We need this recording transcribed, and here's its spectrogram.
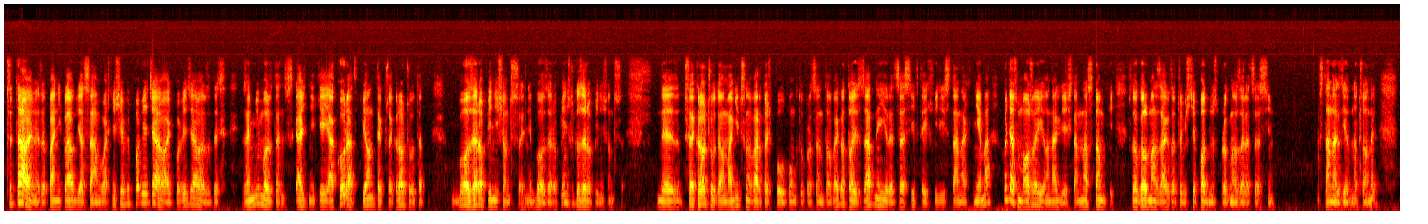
czytałem, że pani Klaudia sam właśnie się wypowiedziała i powiedziała, że, jest, że mimo, że ten wskaźnik jej akurat w piątek przekroczył te było 0,53, nie było 0,5, tylko 0,53. Y, Przekroczył tę magiczną wartość pół punktu procentowego, to jest żadnej recesji w tej chwili w Stanach nie ma, chociaż może i ona gdzieś tam nastąpi. Zresztą Goldman Sachs rzeczywiście podniósł prognozę recesji w Stanach Zjednoczonych,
